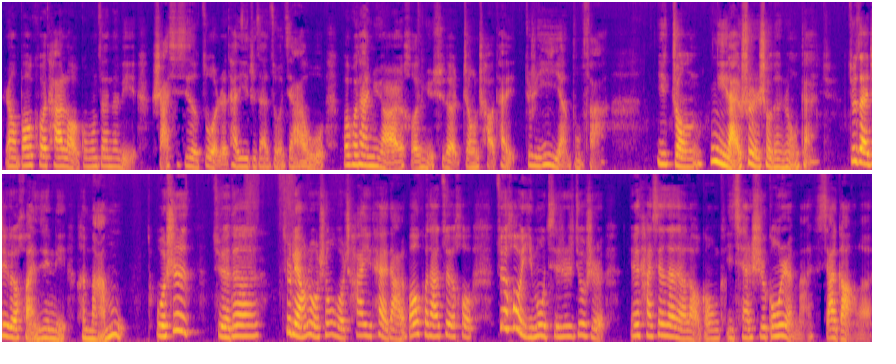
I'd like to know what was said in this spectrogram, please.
然后包括她老公在那里傻兮兮的坐着，她一直在做家务，包括她女儿和女婿的争吵，她就是一言不发，一种逆来顺受的那种感觉，就在这个环境里很麻木。我是觉得，就两种生活差异太大了，包括她最后最后一幕，其实就是。因为她现在的老公以前是工人嘛，下岗了，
